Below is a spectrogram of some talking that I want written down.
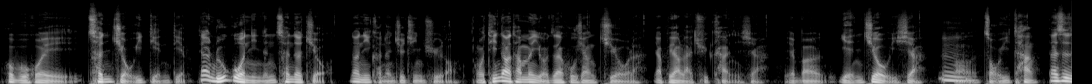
会不会撑久一点点？但如果你能撑得久，那你可能就进去了。我听到他们有在互相揪了，要不要来去看一下？要不要研究一下？哦，走一趟。但是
